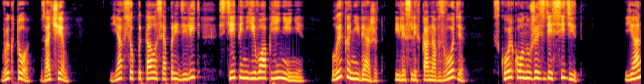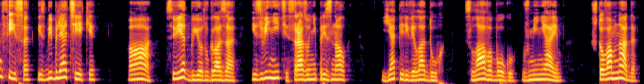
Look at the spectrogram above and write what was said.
«Вы кто? Зачем?» Я все пыталась определить степень его опьянения. Лыка не вяжет или слегка на взводе? Сколько он уже здесь сидит? Я Анфиса из библиотеки. А, свет бьет в глаза. Извините, сразу не признал. Я перевела дух. Слава богу, вменяем. Что вам надо?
